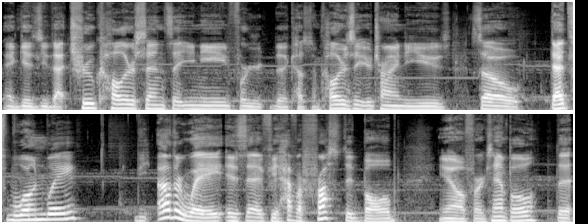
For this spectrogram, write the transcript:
It gives you that true color sense that you need for the custom colors that you're trying to use. So that's one way. The other way is that if you have a frosted bulb, you know, for example, the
